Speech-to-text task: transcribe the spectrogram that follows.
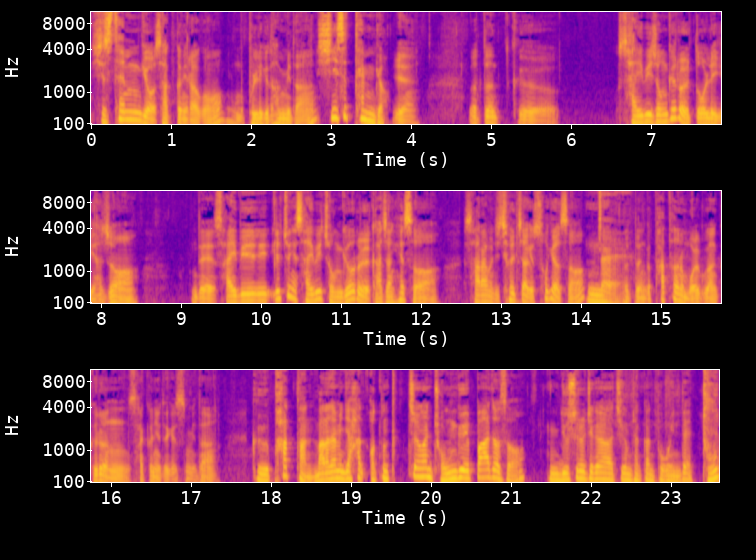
시스템교 사건이라고 뭐 불리기도 합니다. 시스템교. 예. 어떤 그 사이비 종교를 떠올리게 하죠. 근데 사이비 일종의 사이비 종교를 가장해서 사람을 이제 철저하게 속여서 네. 어떤 그 파탄을 몰고 간 그런 사건이 되겠습니다. 그 파탄 말하자면 이제 한 어떤 특정한 종교에 빠져서 뉴스를 제가 지금 잠깐 보고 있는데 두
